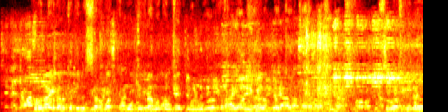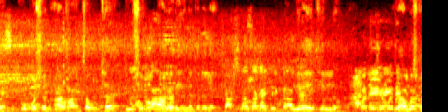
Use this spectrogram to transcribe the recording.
पुरंदर तालुक्यातील सर्वात मोठी ग्रामपंचायत म्हणून ओळख असलेल्या सुरू असलेलं उपोषण आज चौथ्या दिवशी माघारी घेण्यात आलेलं आहे. नीरा येथील ग्रामस्थ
